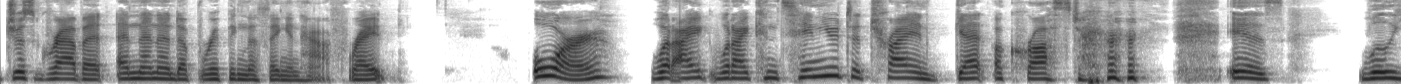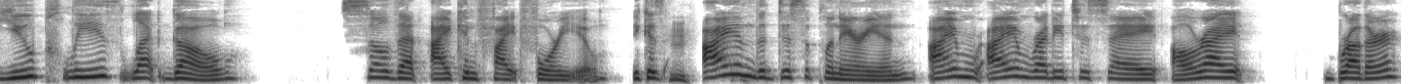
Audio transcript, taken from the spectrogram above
just grab it and then end up ripping the thing in half, right? Or what I what I continue to try and get across to her is will you please let go so that I can fight for you? Because hmm. I am the disciplinarian. I am I am ready to say, "All right, brother,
